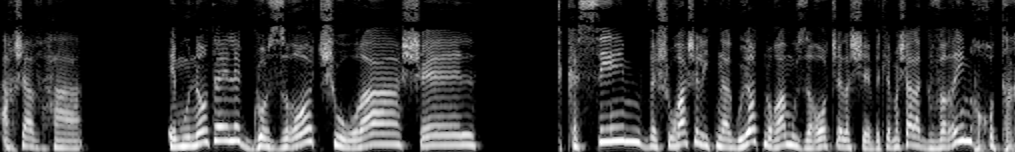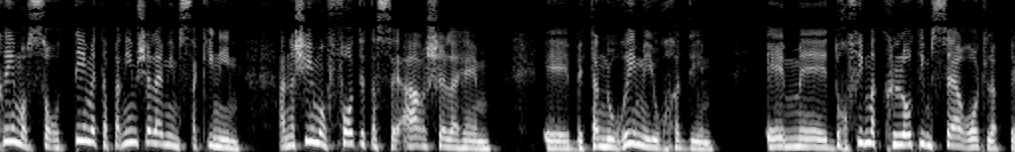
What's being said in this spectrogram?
עכשיו, האמונות האלה גוזרות שורה של טקסים ושורה של התנהגויות נורא מוזרות של השבט. למשל, הגברים חותכים או שורטים את הפנים שלהם עם סכינים. הנשים עופות את השיער שלהם אה, בתנורים מיוחדים. הם אה, דוחפים מקלות עם שערות לפה.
